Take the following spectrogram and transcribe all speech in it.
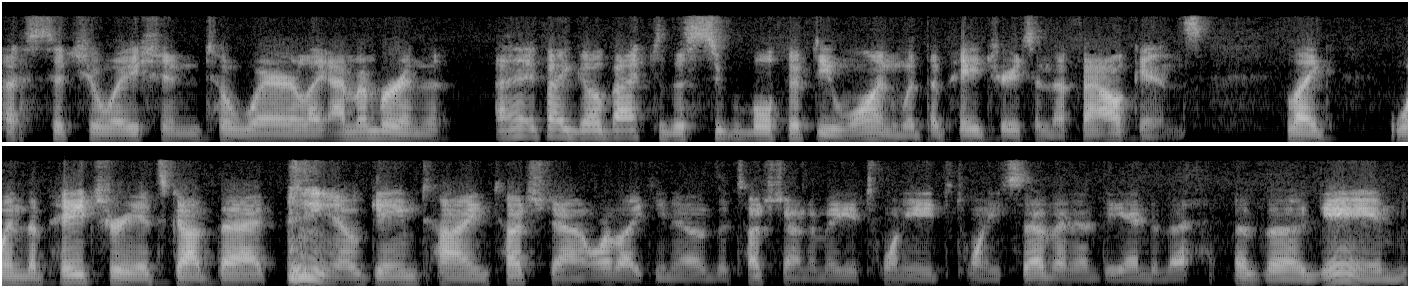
a situation to where, like, I remember in the if I go back to the Super Bowl 51 with the Patriots and the Falcons, like when the Patriots got that, you know, game tying touchdown or like, you know, the touchdown to make it 28 to 27 at the end of the of the game,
